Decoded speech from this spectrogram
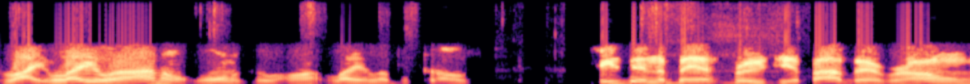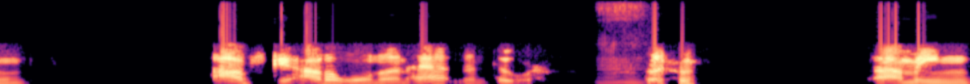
Like Layla, I don't want to go hunt Layla because she's been the best brood jip I've ever owned. I'm scared. I don't want nothing happening to her. Mhm. I mean,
